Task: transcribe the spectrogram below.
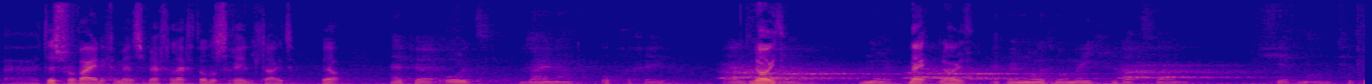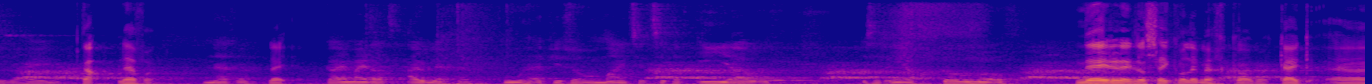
het is voor weinige mensen weggelegd. Dat is de realiteit. Ja. Heb jij ooit bijna opgegeven? Nooit. Nooit. Nee, nooit. Heb jij nooit een momentje gedacht van, shit man, ik zit er doorheen. Ja, never. Never? Nee. Kan je mij dat uitleggen? Hoe heb je zo'n mindset? Zit dat in jou of is dat in jou gekomen? Of... Nee, nee, nee, dat is zeker wel in mij gekomen. Kijk, eh,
